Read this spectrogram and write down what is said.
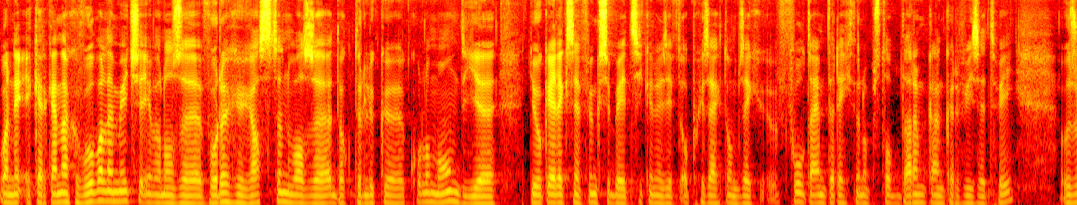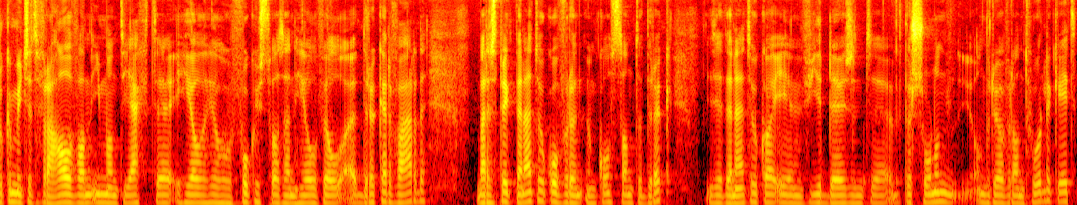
Wanneer, ik herken dat gevoel wel een beetje. Een van onze vorige gasten was uh, dokter Luc eh, Colomon, die, uh, die ook eigenlijk zijn functie bij het ziekenhuis heeft opgezegd om zich fulltime te richten op stop darmkanker VZ2. Dat was ook een beetje het verhaal van iemand die echt heel, heel gefocust was en heel veel druk ervaarde. Maar je spreekt daarnet ook over een, een constante druk. Je zei daarnet ook al, 4000 personen onder jouw verantwoordelijkheid.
